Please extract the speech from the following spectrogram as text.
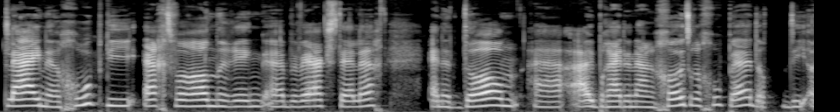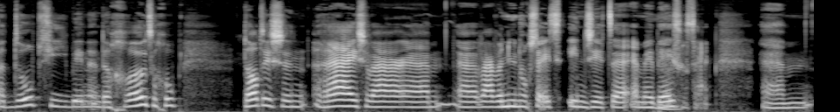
kleine groep die echt verandering uh, bewerkstelligt. En het dan uh, uitbreiden naar een grotere groep, hè, dat die adoptie binnen de grote groep, dat is een reis waar, uh, waar we nu nog steeds in zitten en mee bezig zijn. Um,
